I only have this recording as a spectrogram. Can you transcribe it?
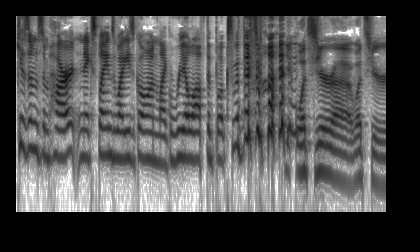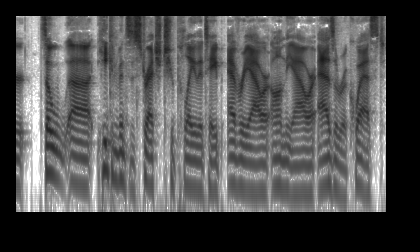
Gives him some heart and explains why he's going like real off the books with this one. What's your uh what's your so uh he convinces Stretch to play the tape every hour on the hour as a request.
